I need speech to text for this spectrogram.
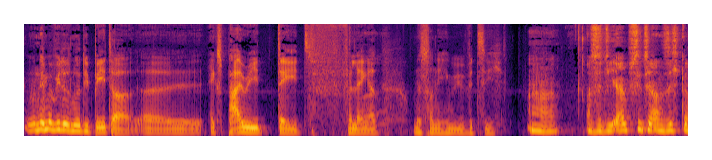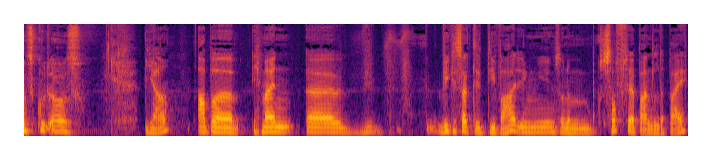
Und immer wieder nur die Beta-Expiry-Date äh, verlängert. Und das fand ich irgendwie witzig. Also die App sieht ja an sich ganz gut aus. Ja, aber ich meine, äh, wie, wie gesagt, die, die war halt irgendwie in so einem Software-Bundle dabei.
